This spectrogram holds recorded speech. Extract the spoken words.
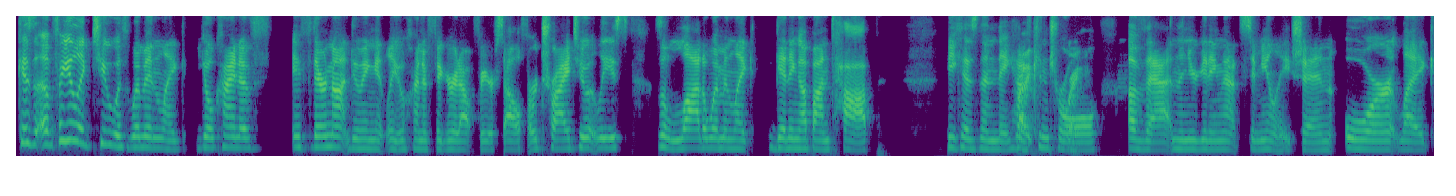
Because i feel like too with women like you'll kind of if they're not doing it like you'll kind of figure it out for yourself or try to at least there's a lot of women like getting up on top because then they have Right, control of that and then you're getting that stimulation or like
